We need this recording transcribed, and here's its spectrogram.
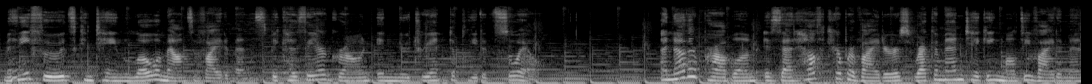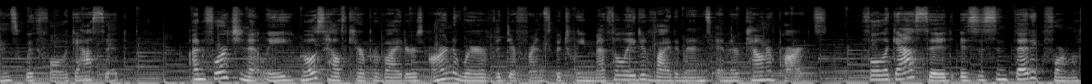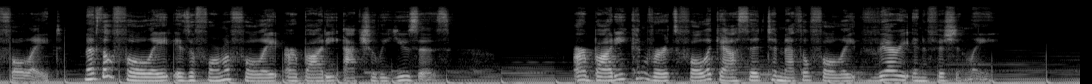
Many foods contain low amounts of vitamins because they are grown in nutrient depleted soil. Another problem is that healthcare providers recommend taking multivitamins with folic acid. Unfortunately, most healthcare providers aren't aware of the difference between methylated vitamins and their counterparts. Folic acid is a synthetic form of folate. Methylfolate is a form of folate our body actually uses. Our body converts folic acid to methylfolate very inefficiently.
